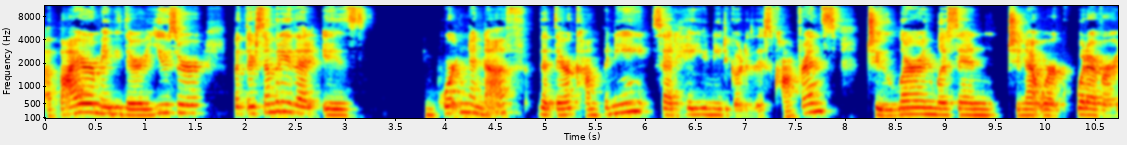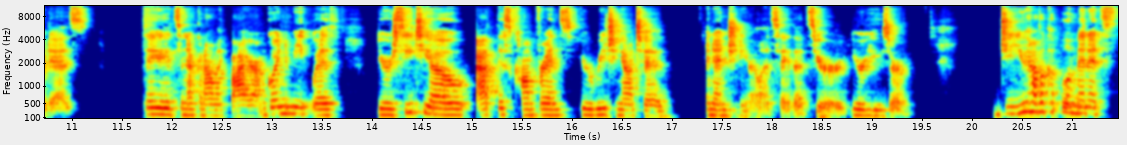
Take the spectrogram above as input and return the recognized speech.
a buyer, maybe they're a user, but there's somebody that is important enough that their company said, hey, you need to go to this conference to learn, listen, to network, whatever it is. Say it's an economic buyer. I'm going to meet with your CTO at this conference. You're reaching out to an engineer, let's say that's your your user do you have a couple of minutes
